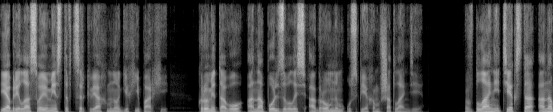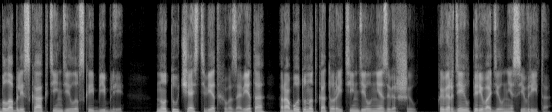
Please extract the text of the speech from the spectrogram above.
и обрела свое место в церквях многих епархий. Кроме того, она пользовалась огромным успехом в Шотландии. В плане текста она была близка к Тиндиловской Библии, но ту часть Ветхого Завета, работу над которой Тиндил не завершил, Ковердейл переводил не с иврита,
